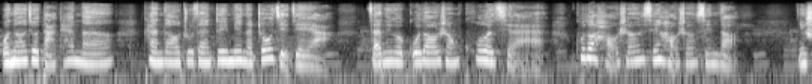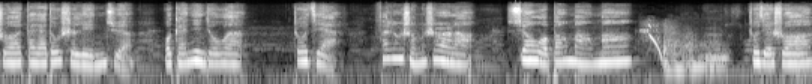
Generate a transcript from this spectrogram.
我呢就打开门，看到住在对面的周姐姐呀，在那个过道上哭了起来，哭得好伤心，好伤心的。你说大家都是邻居，我赶紧就问周姐，发生什么事儿了？需要我帮忙吗？周姐说，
